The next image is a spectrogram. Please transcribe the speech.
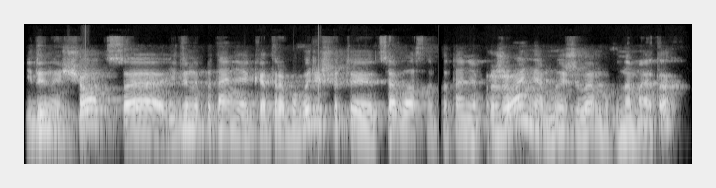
Єдине, що це єдине питання, яке треба вирішити, це власне питання проживання. Ми живемо в наметах.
